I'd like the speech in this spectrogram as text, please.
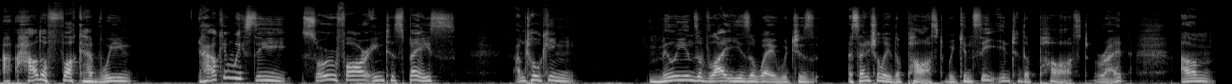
how the fuck have we. How can we see so far into space? I'm talking millions of light years away, which is essentially the past. We can see into the past, right? Um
